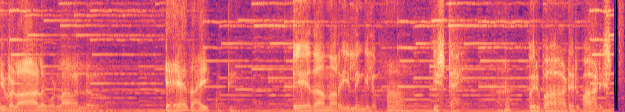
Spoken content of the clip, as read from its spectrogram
ഇവളാൾ കൊള്ളാമല്ലോ. ഏതായി കുട്ടി? ഏതാന്നറിയില്ലെങ്കിലും ഇഷ്ടായി. ഒരുപാട് ഒരുപാട് ഇഷ്ടം.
